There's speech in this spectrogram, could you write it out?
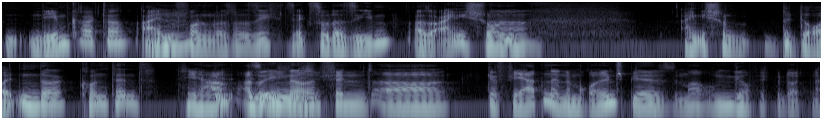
Nebencharakter, einen Mhm. von, was weiß ich, sechs oder sieben. Also eigentlich schon, Ja. eigentlich schon bedeutender Content. Ja, also ich, ich finde, äh, Gefährten in einem Rollenspiel ist immer unglaublich bedeutender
